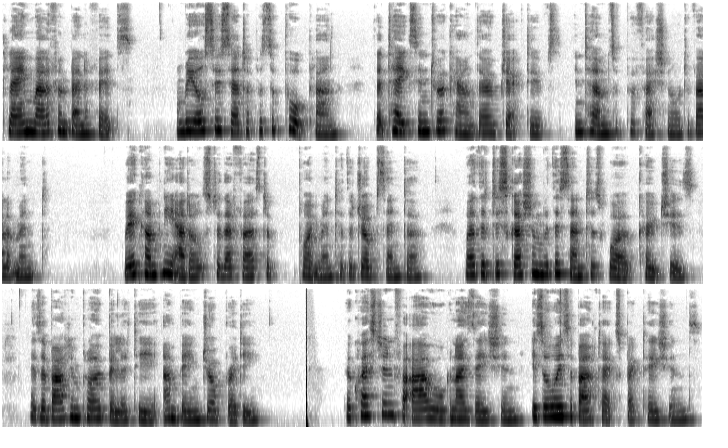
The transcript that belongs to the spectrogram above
claim relevant benefits, and we also set up a support plan that takes into account their objectives in terms of professional development. We accompany adults to their first appointment at the job centre, where the discussion with the centre's work coaches is about employability and being job ready. The question for our organisation is always about expectations.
